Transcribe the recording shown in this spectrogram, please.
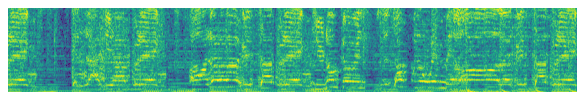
Happening. It's actually happening. Oh, look, it's happening. Do not go into the top of the windmill. Oh, look, it's happening.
